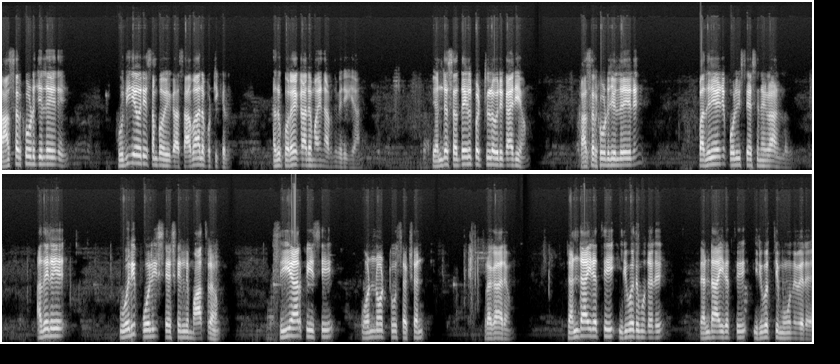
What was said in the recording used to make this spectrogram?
കാസർഗോഡ് ജില്ലയിലെ പുതിയ ഒരു സംഭവ വികാസം പൊട്ടിക്കൽ അത് കുറേ കാലമായി നടന്നു വരികയാണ്. എന്റെ ശ്രദ്ധയിൽപ്പെട്ടുള്ള ഒരു കാര്യം കാസർഗോഡ് ജില്ലയിൽ പതിനേഴ് പോലീസ് സ്റ്റേഷനുകളാണുള്ളത്. അതിൽ ഒരു പോലീസ് സ്റ്റേഷനിൽ മാത്രം C R P C one nought two section പ്രകാരം രണ്ടായിരത്തി ഇരുപത് മുതൽ രണ്ടായിരത്തി ഇരുപത്തി മൂന്ന് വരെ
